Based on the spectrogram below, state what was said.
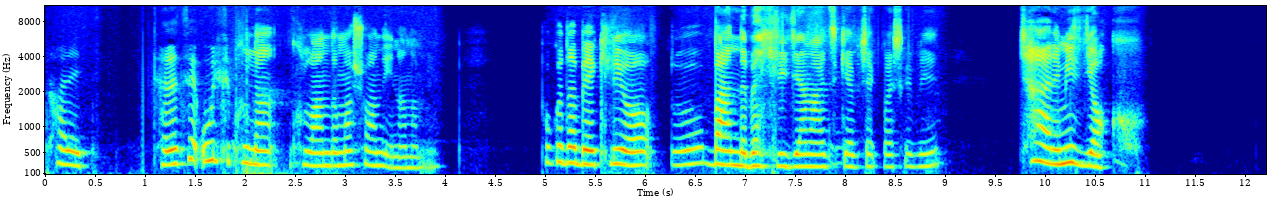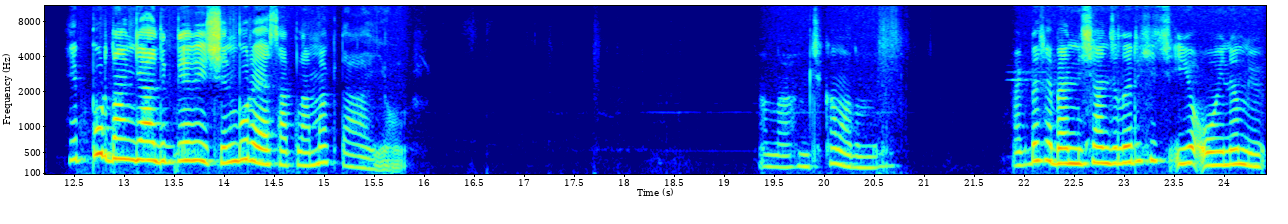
taret. Tarete ulti kullan kullandığıma şu anda inanamıyorum. Poco da bekliyordu. Ben de bekleyeceğim artık yapacak başka bir çaremiz yok. Hep buradan geldikleri için buraya saklanmak daha iyi olur. Allah'ım çıkamadım bile. Arkadaşlar ben nişancıları hiç iyi oynamıyor,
